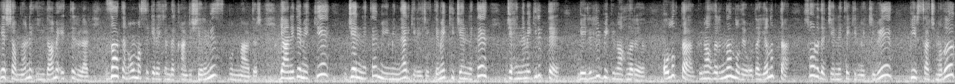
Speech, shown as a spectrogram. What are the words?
yaşamlarını idame ettirirler. Zaten olması gereken de kardeşlerimiz bunlardır. Yani demek ki cennete müminler girecek. Demek ki cennete cehenneme girip de belirli bir günahları olup da günahlarından dolayı orada yanıp da sonra da cennete girmek gibi bir saçmalık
